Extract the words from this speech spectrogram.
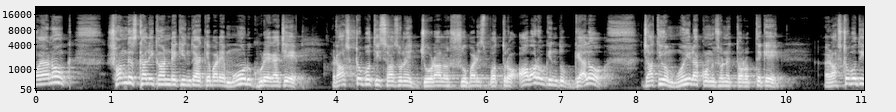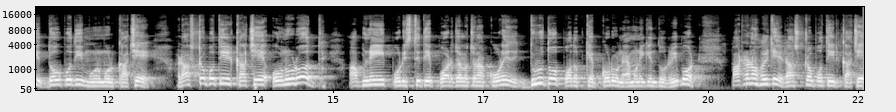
ভয়ানক, সন্দেশখালী কাণ্ডে কিন্তু একেবারে মোড় ঘুরে গেছে। রাষ্ট্রপতি শাসনের জোরালো সুপারিশপত্র আবারও কিন্তু গেল। জাতীয় মহিলা কমিশনের তরফ থেকে। রাষ্ট্রপতি দ্রৌপদী মুর্মুর কাছে। রাষ্ট্রপতির কাছে অনুরোধ, আপনি পরিস্থিতি পর্যালোচনা করে দ্রুত পদক্ষেপ করুন, এমনই কিন্তু রিপোর্ট পাঠানো হয়েছে রাষ্ট্রপতির কাছে।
